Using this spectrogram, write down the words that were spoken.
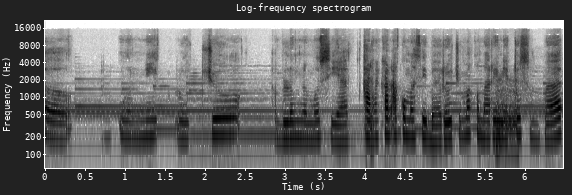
Uh, unik lucu belum nemu sih ya. Karena kan aku masih baru cuma kemarin hmm. itu sempat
